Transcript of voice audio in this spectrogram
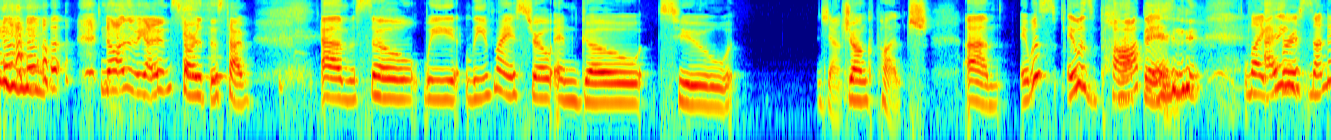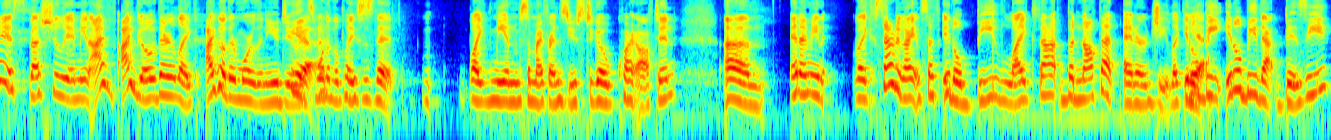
beginning. not in the beginning. I didn't start it this time. Um, so we leave Maestro and go to Junk. Junk Punch. Um, it was It was Poppin'. popping. like I for a think- Sunday especially. I mean, I I go there like I go there more than you do. It's one of the places that like me and some of my friends used to go quite often. Um, and I mean, like Saturday night and stuff, it'll be like that, but not that energy. Like it'll Yeah. be it'll be that busy,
